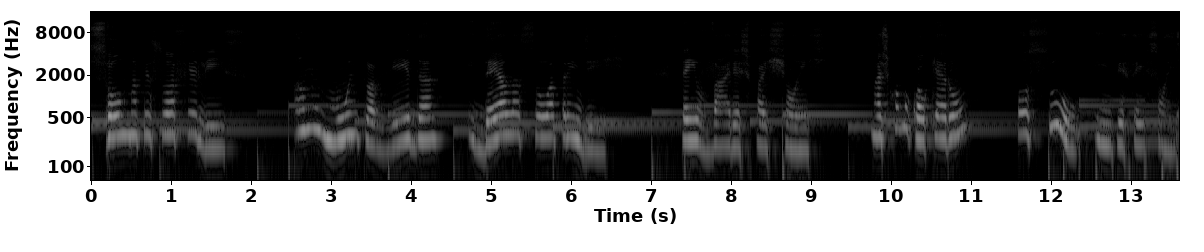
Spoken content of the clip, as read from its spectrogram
Sou uma pessoa feliz. Amo muito a vida e dela sou aprendiz. Tenho várias paixões, mas como qualquer um, possuo imperfeições.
